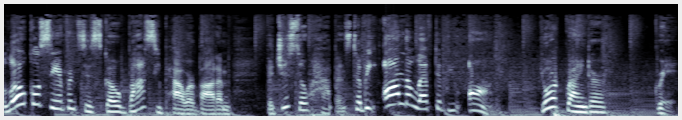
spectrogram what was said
local San Francisco bossy power bottom that just so happens to be on the left of you on your Grindr grid.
